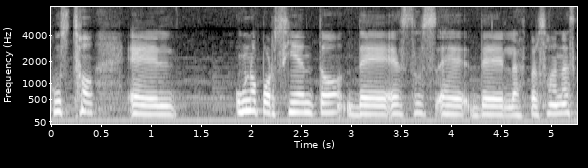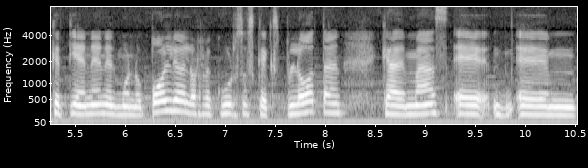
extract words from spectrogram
justo el 1% de, esos, eh, de las personas que tienen el monopolio de los recursos, que explotan, que además eh, em,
